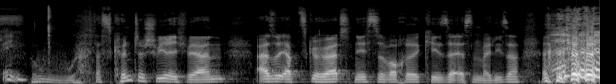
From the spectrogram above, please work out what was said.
bringen. Uh, das könnte schwierig werden. Also, ihr habt's gehört, nächste Woche Käse essen bei Lisa.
